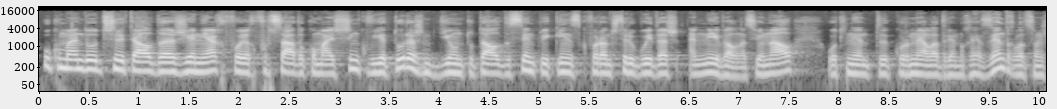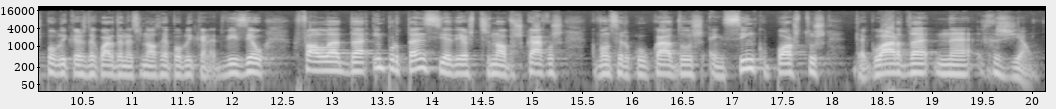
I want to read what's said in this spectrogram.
O comando distrital da GNR foi reforçado com mais cinco viaturas, de um total de 115 que foram distribuídas a nível nacional. O tenente-coronel Adriano Rezende, Relações Públicas da Guarda Nacional Republicana de Viseu, fala da importância destes novos carros que vão ser colocados em cinco postos da Guarda na região.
